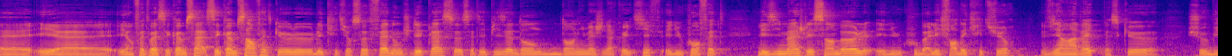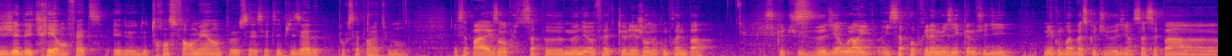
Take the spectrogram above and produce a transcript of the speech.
Euh, et, euh, et, en fait, ouais, c'est comme ça, c'est comme ça en fait que l'écriture se fait. Donc, je déplace cet épisode dans, dans l'imaginaire collectif, et du coup, en fait, les images, les symboles, et du coup, bah, l'effort d'écriture vient avec parce que je suis obligé d'écrire en fait et de, de, transformer un peu cet épisode pour que ça parle à tout le monde. Et ça, par exemple, ça peut mener au fait que les gens ne comprennent pas ce que tu veux dire, ou alors il, s'approprie la musique, comme tu dis, mais ils comprennent pas ce que tu veux dire. Ça, c'est pas euh,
